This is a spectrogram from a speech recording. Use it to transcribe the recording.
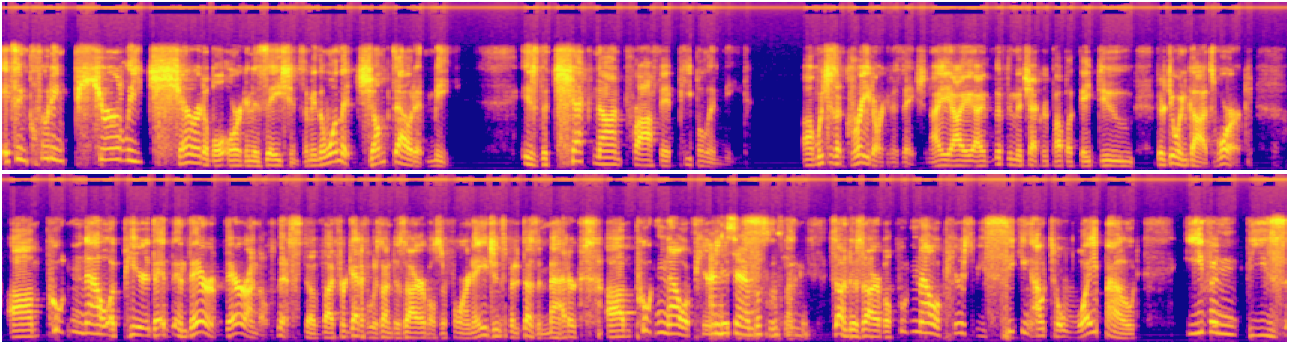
It's including purely charitable organizations. I mean, the one that jumped out at me is the Czech nonprofit People in Need. Um, which is a great organization. I, I, I, lived in the Czech Republic. They do they're doing God's work. Um, Putin now appeared, and they're they're on the list of I forget if it was undesirables or foreign agents, but it doesn't matter. Um, Putin now appears undesirable. It's undesirable. Putin now appears to be seeking out to wipe out even these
